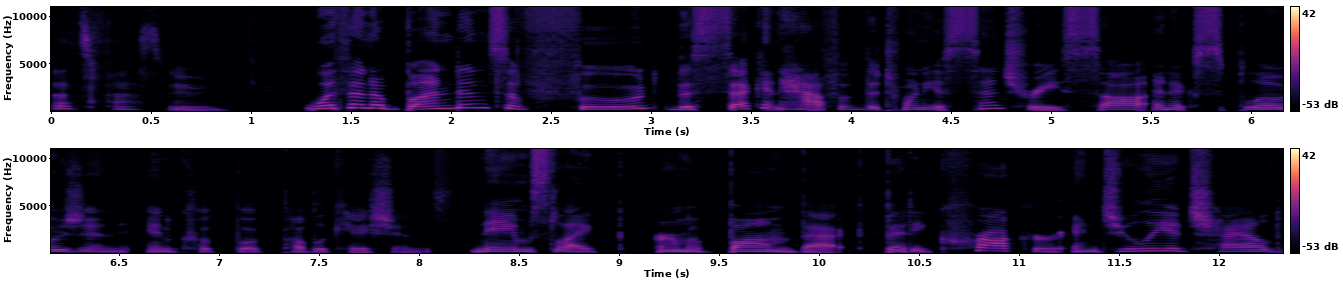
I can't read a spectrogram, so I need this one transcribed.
That's fascinating. With an abundance of food, the second half of the 20th century saw an explosion in cookbook publications. Names like Erma Bombeck, Betty Crocker, and Julia Child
